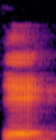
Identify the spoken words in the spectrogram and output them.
เย่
